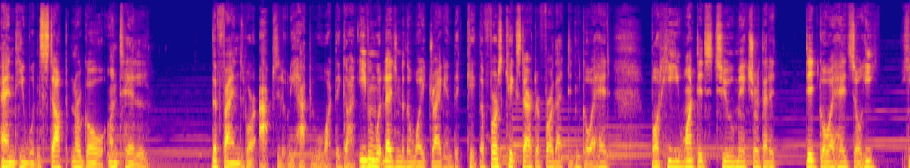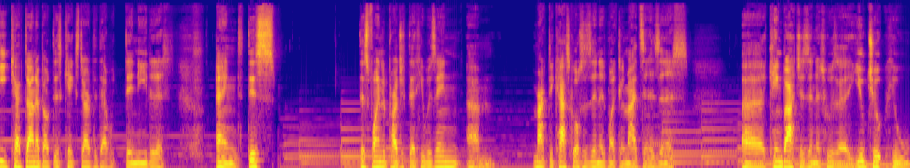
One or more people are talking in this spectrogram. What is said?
and he wouldn't stop nor go until the fans were absolutely happy with what they got. Even with Legend of the White Dragon, the kick, the first Kickstarter for that didn't go ahead, but he wanted to make sure that it did go ahead. So he he kept on about this Kickstarter that they needed it, and this this final project that he was in. Um, Mark Dacascos is in it. Michael Madsen is in it. Uh, King Bach is in it, who's a YouTube who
